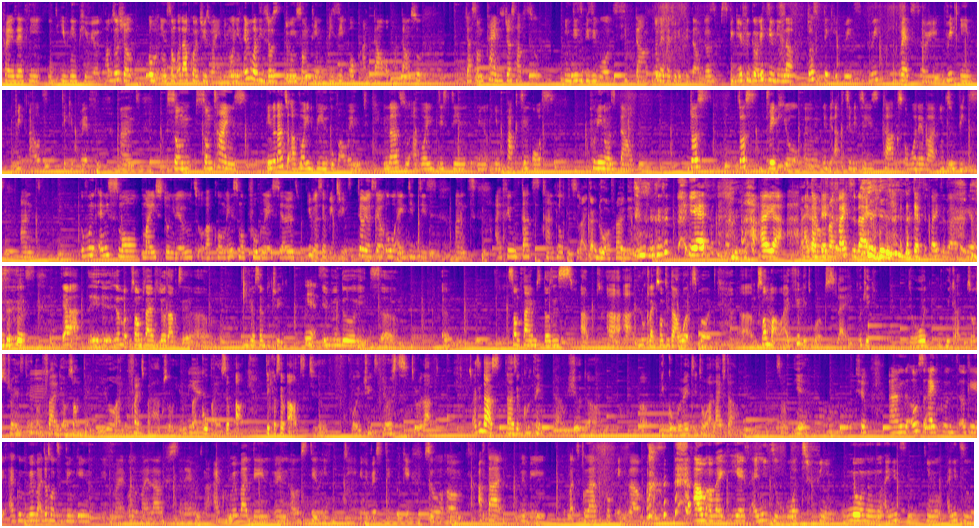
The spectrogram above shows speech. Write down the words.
presently in the evening period. I'm so sure over in some other countries where in the morning everybody is just doing something busy up and down, up and down. So just sometimes you just have to in this busy world sit down, not necessarily sit down, just speaking figuratively now. Just take a breath, breathe, breath, sorry, breathe in, breathe out, take a breath. And some sometimes in order to avoid being overwhelmed in order to avoid this thing you know impacting us pulling us down just just break your um, maybe activities tasks or whatever into bits and even any small milestone you are able to overcome any small progress you are able to give yourself a treat tell yourself oh i did this and I feel that can help too. Like I do on Friday. yes. uh, yeah. Like I can I testify to that. I can testify to that. Yeah, of course. Yeah. sometimes you just have to um, give yourself the treat. Yes. Even though it's um, um, sometimes it doesn't uh, uh, uh, look like something that works, but um, somehow I feel it works. Like okay, the whole week has been so stressed and mm. on Friday or something, you and your friends perhaps, or you yeah. go by yourself out, take yourself out to for a treat just to relax. So I think that's that's a good thing that we should um, uh, incorporate into our lifestyle. So yeah. True, and also I could okay I could remember I just want to bring in my one of my life scenarios now. I could remember then when I was still in the university. Okay, so um, after maybe a particular tough exam, um, I'm like, yes, I need to watch film. No, no, no, I need to, you know, I need to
